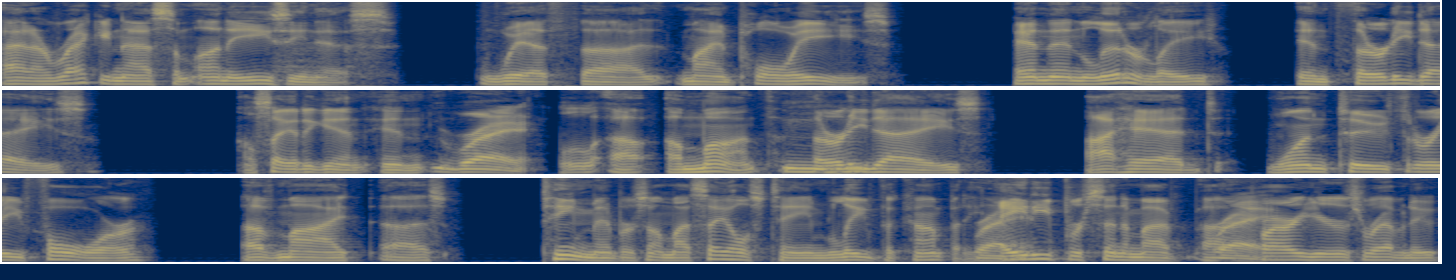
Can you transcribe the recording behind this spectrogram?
and I recognized some uneasiness with uh, my employees, and then literally in 30 days, I'll say it again in Right. l- uh, a month, Mhm. 30 days, I had one, two, three, four of my uh, team members on my sales team leave the company. Right. 80% of my uh, Right. prior year's revenue.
